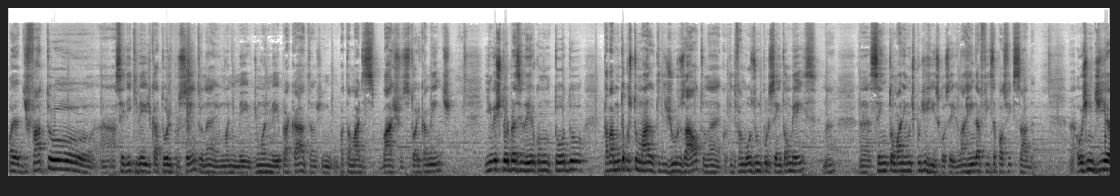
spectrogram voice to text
Olha, de fato, a Selic veio de 14%, né, um ano e meio, de um ano e meio para cá, então, em patamares baixos historicamente. E o investidor brasileiro como um todo estava muito acostumado com aquele juros alto, né, com aquele famoso 1% ao mês, né, uh, sem tomar nenhum tipo de risco, ou seja, na renda fixa pós-fixada. Uh, hoje em dia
